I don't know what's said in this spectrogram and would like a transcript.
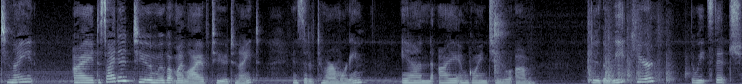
tonight I decided to move up my live to tonight instead of tomorrow morning, and I am going to um, do the wheat here, the wheat stitch,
